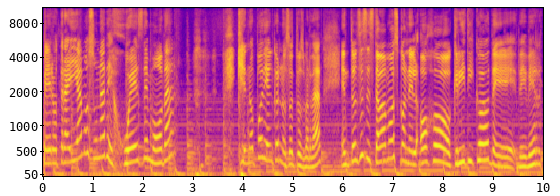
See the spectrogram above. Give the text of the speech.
pero traíamos una de juez de moda que no podían con nosotros, ¿verdad? Entonces estábamos con el ojo crítico de, de, ver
